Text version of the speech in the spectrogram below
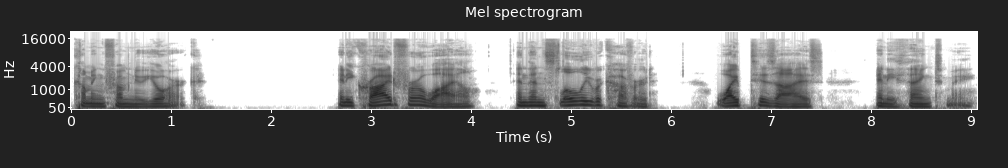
coming from New York. And he cried for a while and then slowly recovered, wiped his eyes, and he thanked me.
